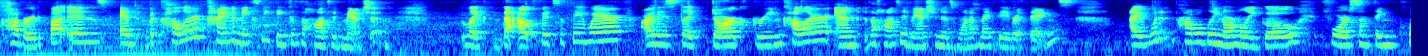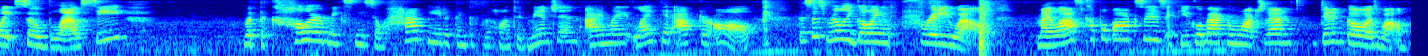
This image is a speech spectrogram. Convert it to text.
covered buttons and the color kind of makes me think of the Haunted Mansion. Like the outfits that they wear are this like dark green color and the Haunted Mansion is one of my favorite things. I wouldn't probably normally go for something quite so blousy, but the color makes me so happy to think of the Haunted Mansion. I might like it after all. This is really going pretty well. My last couple boxes, if you go back and watch them, didn't go as well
